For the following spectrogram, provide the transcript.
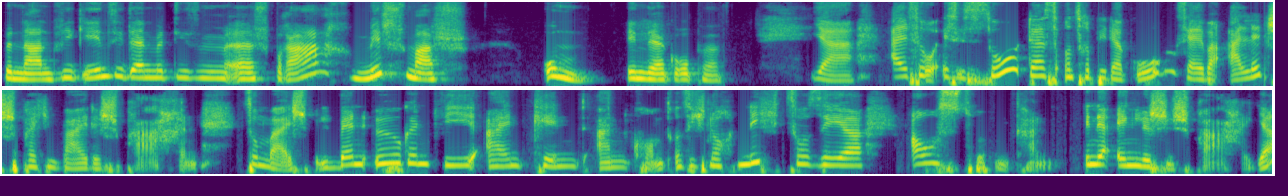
benannt. Wie gehen Sie denn mit diesem äh, Sprachmischmasch um? in der Gruppe? Ja, also es ist so, dass unsere Pädagogen selber alle sprechen beide Sprachen. Zum Beispiel, wenn irgendwie ein Kind ankommt und sich noch nicht so sehr ausdrücken kann in der englischen Sprache, ja,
